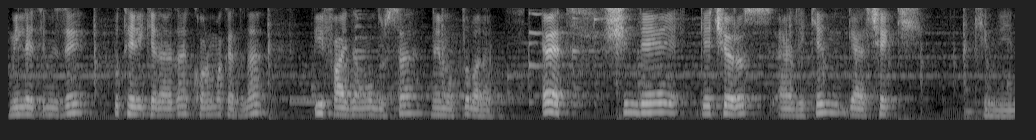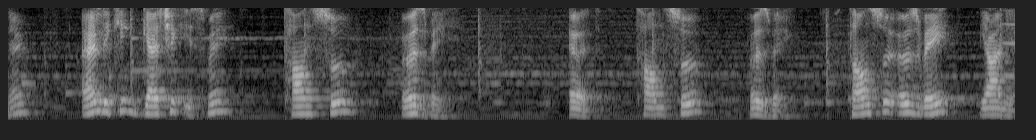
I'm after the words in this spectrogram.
milletimizi bu tehlikelerden korumak adına bir faydam olursa ne mutlu bana. Evet, şimdi geçiyoruz Erlik'in gerçek kimliğine. Erlik'in gerçek ismi Tansu Özbey. Evet, Tansu Özbey. Tansu Özbey yani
